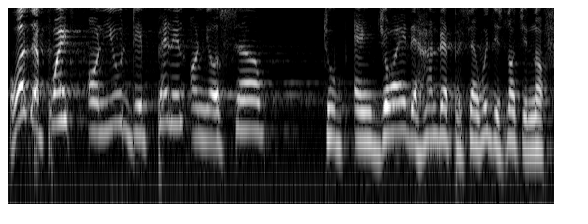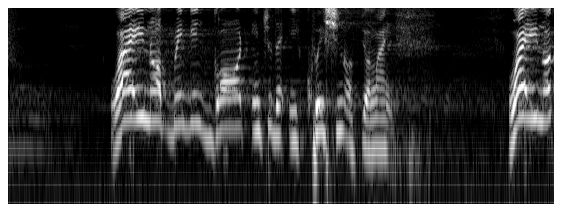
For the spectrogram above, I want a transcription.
What's the point on you depending on yourself to enjoy the 100%, which is not enough? Why not bringing God into the equation of your life? Why not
